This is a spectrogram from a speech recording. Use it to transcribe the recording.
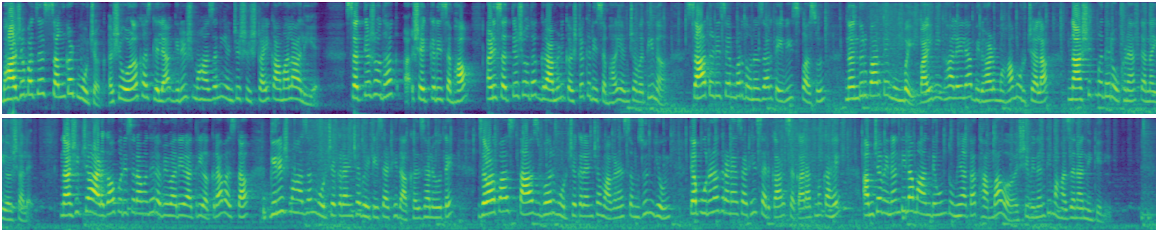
भाजपचे संकटमोचक अशी ओळख असलेल्या गिरीश महाजन यांची शिष्टाई कामाला आली आहे. सत्यशोधक शेतकरी सभा आणि सत्यशोधक ग्रामीण कष्टकरी सभा यांच्या वतीनं सात डिसेंबर दोन हजार तेवीसपासून नंदुरबार ते मुंबई बाई निघालेल्या बिराड महामोर्चाला नाशिकमध्ये रोखण्यात त्यांना यश आलंय. नाशिकच्या आडगाव परिसरामध्ये रविवारी रात्री अकरा वाजता गिरीश महाजन मोर्चेकऱ्यांच्या भेटीसाठी दाखल झाले होते. जवळपास तासभर मोर्चेकऱ्यांच्या मागण्या समजून घेऊन त्या पूर्ण करण्यासाठी सरकार सकारात्मक आहे. आमच्या विनंतीला मान देऊन तुम्ही आता थांबावं अशी विनंती महाजनांनी केली.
